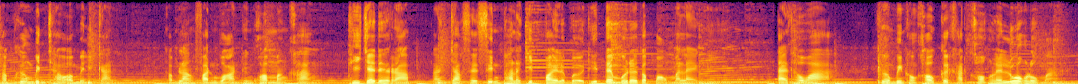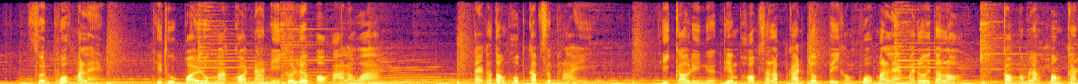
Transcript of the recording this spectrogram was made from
ขับเครื่องบินชาวอเมริกันกำลังฝันหวานถึงความมั่งคั่ง ที่จะได้รับหลังจากเสร็จสิ้นภารกิจปล่อยระเบิดที่เต็มไปด้วยกระป๋องแมลงนี้ แต่ทว่าเครื่องบินของเขาเกิดขัดข้องและล่วงลงมา ส่วนพวกแมลงที่ถูกปล่อยลงมาก่อนหน้านี้ก็เริ่มออกอาละวาด แต่ก็ต้องพบกับเซอร์ไพรส์ที่เกาหลีเหนือเตรียมพร้อมสำหรับการโจมตีของพวกแมลงมาโดยตลอด กองกำลังป้องกัน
